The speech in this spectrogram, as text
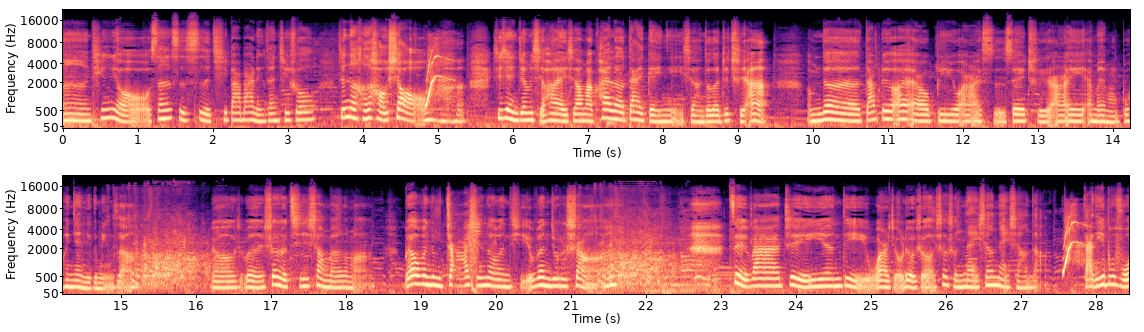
嗯，听友三四四七八八零三七说真的很好笑，谢谢你这么喜欢，也希望把快乐带给你，希望多多支持啊！我们的 W I L B U R S C H R A M M 不会念你这个名字啊。然后问射手七上班了吗？不要问这么扎心的问题，问就是上啊。Z 八 J E N D 五二九六说射手奶香奶香的。咋地不服？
